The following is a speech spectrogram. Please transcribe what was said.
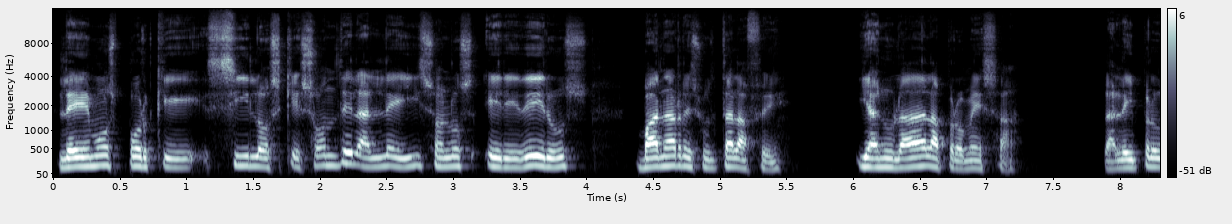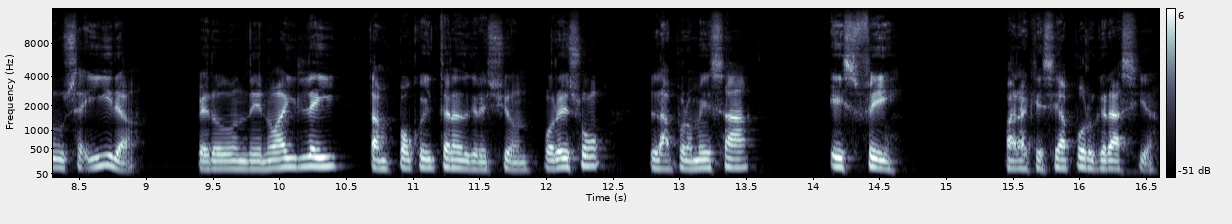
leemos porque si los que son de la ley son los herederos, van a resultar la fe y anulada la promesa. La ley produce ira, pero donde no hay ley tampoco hay transgresión. Por eso la promesa es fe para que sea por gracia.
